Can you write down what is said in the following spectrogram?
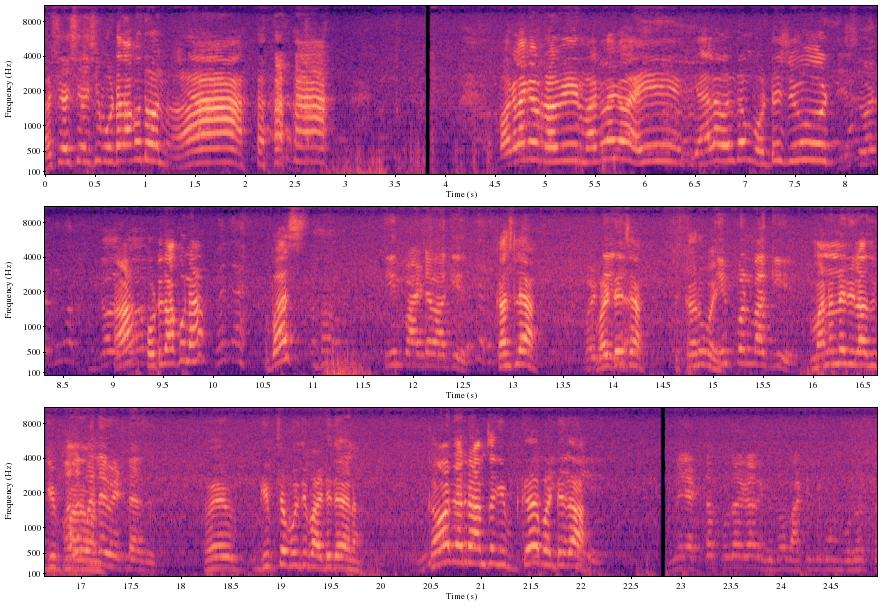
अशी अशी अशी बोट दाखव दोन. हा. बघला का प्रवीण? बघला का भाई? याला बोलतो फोटो शूट हा? फोटो दाखवू ना? बस. तीन पार्ट्या बाकी आहेत. कसल्या? बर्थडेच्या करू भाई. गिफ्ट पण बाकी आहे. मना नाही दिला अजून गिफ्ट मला पण मला नाही भेटलं अजून. गिफ्टच्या पुरती पार्टी द्या ना. कवा तर रे आमचा गिफ्ट काय बर्थडेचा मी एकटा पुढाकार घेतो बाकीचे कोण बोलत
